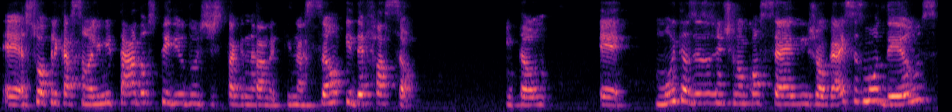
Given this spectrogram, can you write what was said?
é, sua aplicação é limitada aos períodos de estagnação e deflação. Então, é, muitas vezes a gente não consegue jogar esses modelos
